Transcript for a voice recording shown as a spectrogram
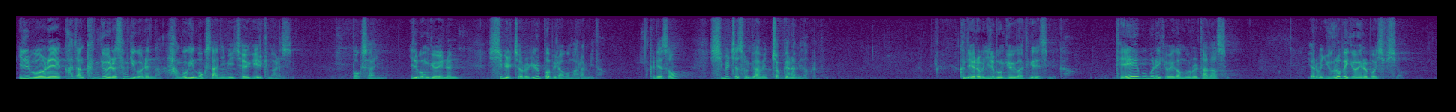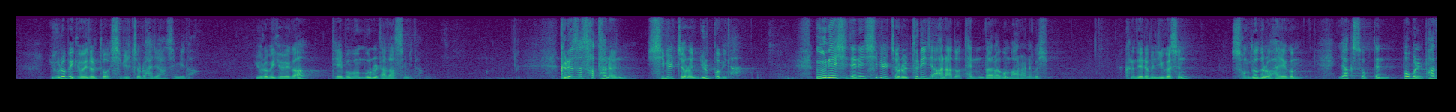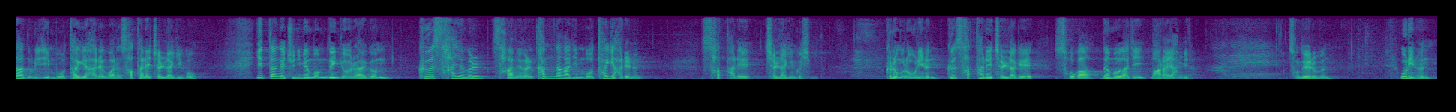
일본의 가장 큰 교회를 섬기고 있는 한국인 목사님이 저에게 이렇게 말했어요. 목사님, 일본 교회는 11조를 율법이라고 말합니다. 그래서 11조 설교하면 쫓겨납니다. 근데 여러분, 일본 교회가 어떻게 됐습니까? 대부분의 교회가 문을 닫았습니다. 여러분, 유럽의 교회를 보십시오. 유럽의 교회들도 11조를 하지 않습니다. 유럽의 교회가 대부분 문을 닫았습니다. 그래서 사탄은 11조는 율법이다. 은혜 시대는 11조를 드리지 않아도 된다라고 말하는 것입니다. 그런데 여러분 이것은 성도들로 하여금 약속된 복을 받아들이지 못하게 하려고 하는 사탄의 전략이고 이 땅에 주님의 몸된 교회를 하여금 그 사역을 사명을 감당하지 못하게 하려는 사탄의 전략인 것입니다. 그러므로 우리는 그 사탄의 전략에 속아 넘어가지 말아야 합니다. 성도 여러분, 우리는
